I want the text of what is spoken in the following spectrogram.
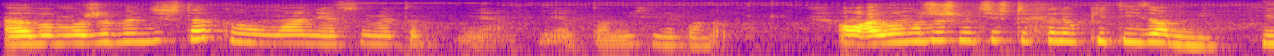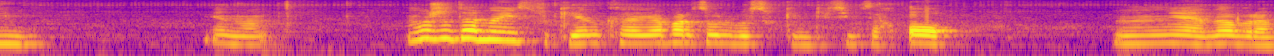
Albo może będziesz taką, a nie, w sumie to nie, nie, to mi się nie podoba. O, albo możesz mieć jeszcze Hello Kitty zombie. nie no, może damy jej sukienkę, ja bardzo lubię sukienki w Simsach. O! Mm, Nie, dobra.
